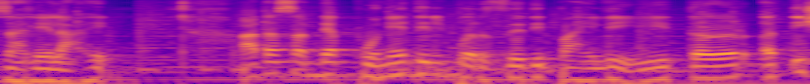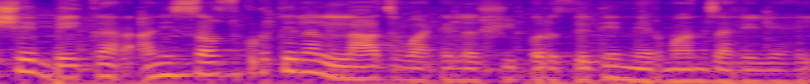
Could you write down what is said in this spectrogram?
झालेलं आहे. आता सध्या पुण्यातील परिस्थिती पाहिली तर अतिशय बेकार आणि संस्कृतीला लाज वाटेल अशी परिस्थिती निर्माण झालेली आहे.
